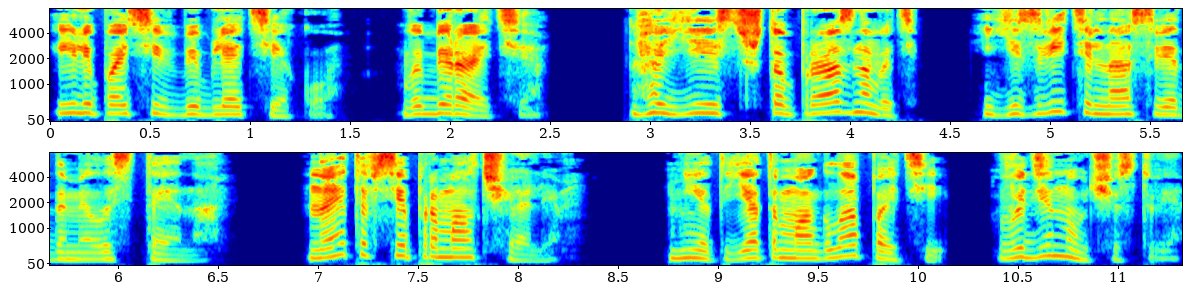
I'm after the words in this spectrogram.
или пойти в библиотеку. Выбирайте. А «Есть что праздновать?» — язвительно осведомилась Тена. На это все промолчали. Нет, я-то могла пойти в одиночестве.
